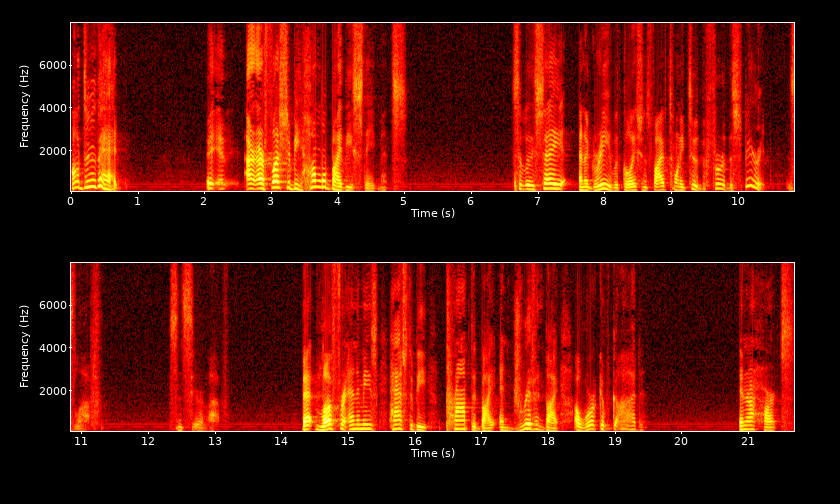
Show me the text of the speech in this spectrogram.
I'll do that. It, it, our, our flesh should be humbled by these statements. Simply say and agree with Galatians 5.22, the fruit of the Spirit is love, sincere love. That love for enemies has to be prompted by and driven by a work of God in our hearts.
